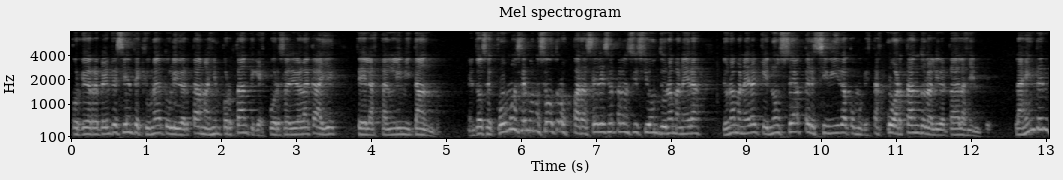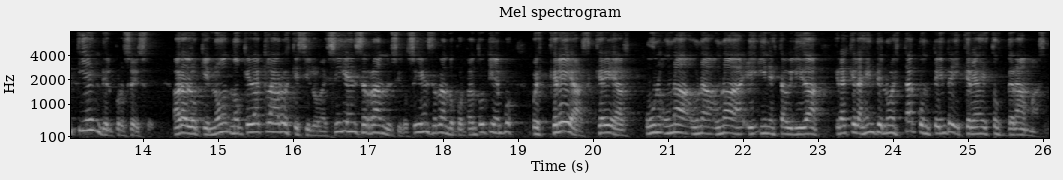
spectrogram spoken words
porque de repente sientes que una de tu libertad más importante, que es poder salir a la calle, te la están limitando. Entonces, ¿cómo hacemos nosotros para hacer esa transición de una manera, de una manera que no sea percibida como que estás coartando la libertad de la gente? La gente entiende el proceso. Ahora, lo que no, no queda claro es que si lo sigues encerrando y si lo sigues encerrando por tanto tiempo, pues creas, creas una, una, una, inestabilidad, creas que la gente no está contenta y creas estos dramas.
